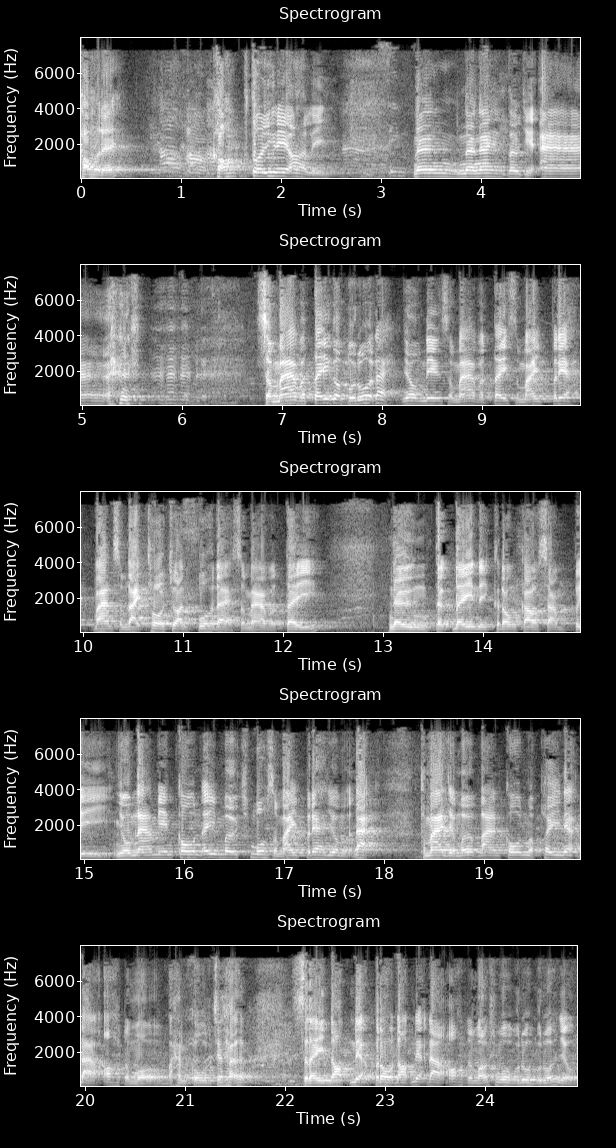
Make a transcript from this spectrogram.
ខុសទេខុសផ្ទុយគ្នាអស់លីនឹងហ្នឹងហើយទៅជាអា សមាវតីក៏ព្រោះដែរញោមនាងសមាវតីសម័យព្រះ បានសម្ដេចធរជាន់ពោះដែរសមាវតីនៅទឹកដីនៃក្រុងកោសាំពីញោមណាមានកូនអីមើលឈ្មោះសម័យព្រះយកមកដាក់អាត្មាចាំមើលបានកូន20នាក់ដាក់អស់ទៅមកបានកូនច្រើនស្រី10នាក់ប្រុស10នាក់ដាក់អស់ទៅមកឈ្មោះព្រោះព្រោះញោម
